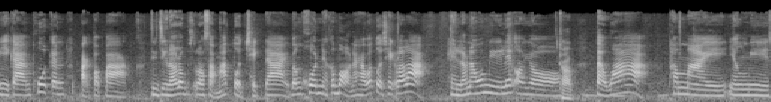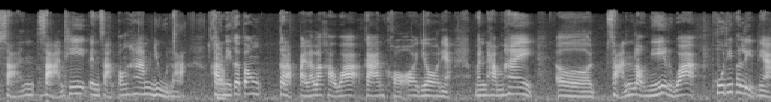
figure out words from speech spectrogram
มีการพูดกันปากต่อปาก จริงๆ แล้วเราเราสามารถตรวจเช็คได้ บางคนเนี่ยก็บอกนะคะว่าตรวจเช็คแล้วล่ะ เห็นแล้วนะว่ามีเลขออยครับ แต่ว่าทำไมยังมีสารสารที่เป็นสารต้องห้ามอยู่ล่ะคราวนี้ก็ต้องกลับไปแล้วล่ะค่ะว่าการขอออยเนี่ยมันทำให้เอ่อสารเหล่านี้หรือว่าผู้ที่ผลิตเนี่ย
